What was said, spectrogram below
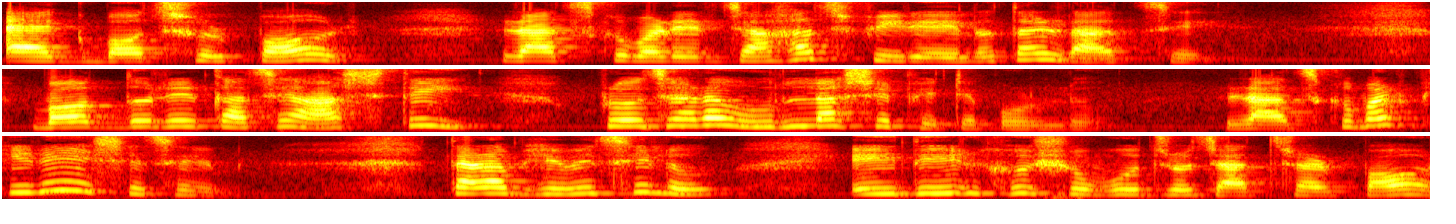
এক বছর পর রাজকুমারের জাহাজ ফিরে এলো তার রাজ্যে। বন্দরের কাছে আসতেই প্রজারা উল্লাসে ফেটে পড়ল। রাজকুমার ফিরে এসেছেন। তারা ভেবেছিল, এই দীর্ঘ সমুদ্র যাত্রার পর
